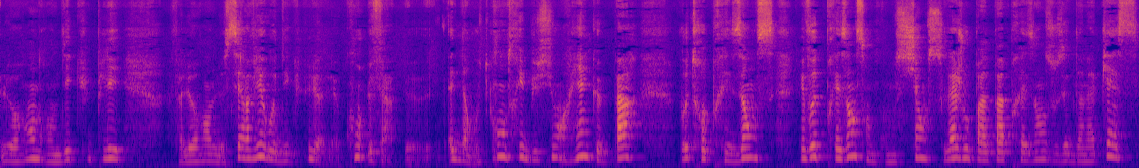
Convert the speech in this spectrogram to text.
le, rendre en décuplé, enfin le rendre, le servir au décuplé, le, faire, être dans votre contribution, rien que par votre présence, mais votre présence en conscience. Là, je ne vous parle pas présence, vous êtes dans la pièce.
